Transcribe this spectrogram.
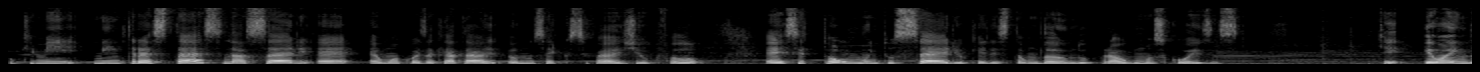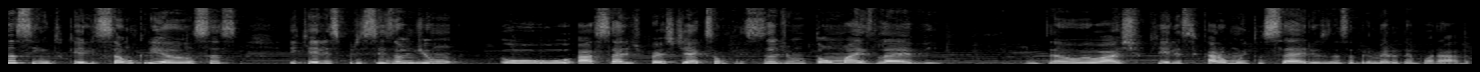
o que me, me entristece na série é, é uma coisa que até eu não sei se foi a Gil que falou, é esse tom muito sério que eles estão dando para algumas coisas. Que eu ainda sinto que eles são crianças e que eles precisam de um. O, o- a série de Percy Jackson precisa de um tom mais leve. Então eu acho que eles ficaram muito sérios nessa primeira temporada.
